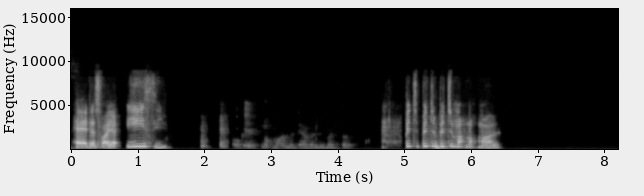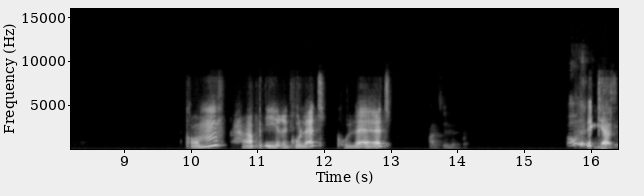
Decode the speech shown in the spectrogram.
hey, das war ja easy. Okay, nochmal mit der, wenn sie möchte. Bitte, bitte, bitte mach nochmal. Komm, hab Ehre, Colette. Colette. Oh, yes.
